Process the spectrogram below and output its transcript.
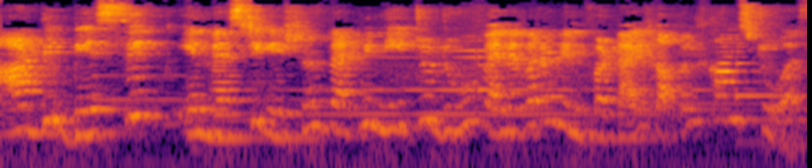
are the basic investigations that we need to do whenever an infertile couple comes to us.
